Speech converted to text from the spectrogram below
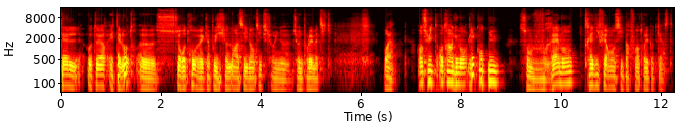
tel auteur et tel autre euh, se retrouvent avec un positionnement assez identique sur une, problématique. Voilà. Ensuite, autre argument, les contenus sont vraiment très différent aussi parfois entre les podcasts.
